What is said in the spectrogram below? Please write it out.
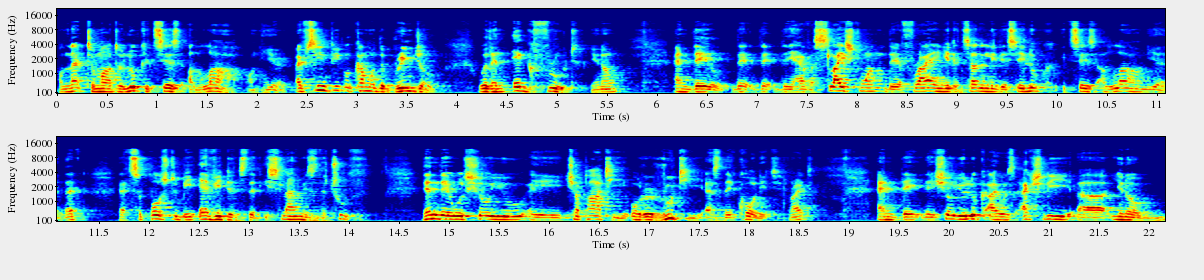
on that tomato, look, it says Allah on here. I've seen people come with a brinjal, with an egg fruit, you know, and they they, they have a sliced one, they're frying it, and suddenly they say, look, it says Allah on here. That, that's supposed to be evidence that Islam is the truth. Then they will show you a chapati or a roti, as they call it, right? And they, they show you, look, I was actually, uh, you know,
